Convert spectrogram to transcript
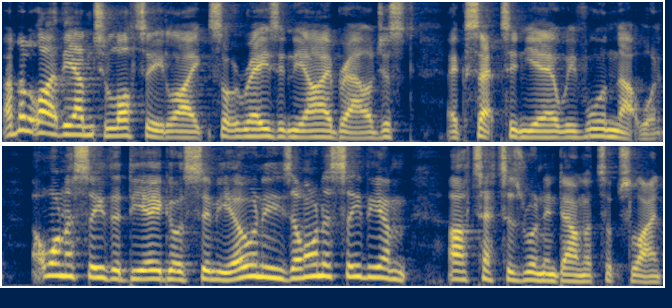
I don't like the Ancelotti like sort of raising the eyebrow, just accepting. Yeah, we've won that one. I want to see the Diego Simeones. I want to see the um, Artetas running down the touchline.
